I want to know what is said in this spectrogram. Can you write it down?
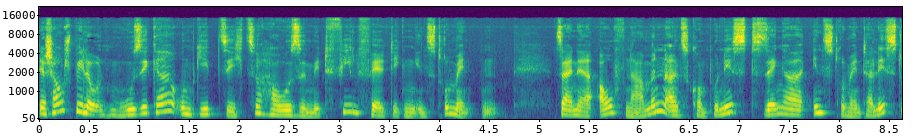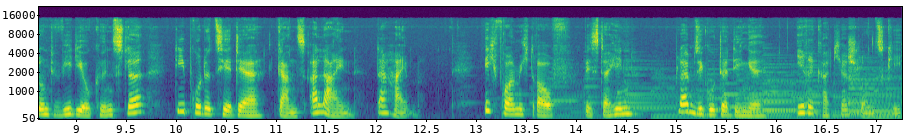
Der Schauspieler und Musiker umgibt sich zu Hause mit vielfältigen Instrumenten. Seine Aufnahmen als Komponist, Sänger, Instrumentalist und Videokünstler, die produziert er ganz allein daheim. Ich freue mich drauf. Bis dahin, bleiben Sie guter Dinge. Ihre Katja Schlonski.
